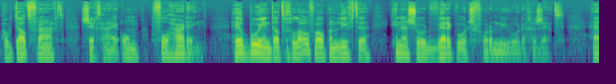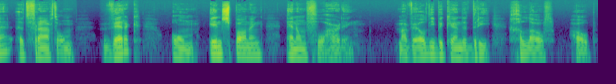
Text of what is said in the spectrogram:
Ook dat vraagt, zegt hij, om volharding. Heel boeiend dat geloof, hoop en liefde in een soort werkwoordsvorm nu worden gezet. Het vraagt om werk, om inspanning en om volharding. Maar wel die bekende drie: geloof, hoop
